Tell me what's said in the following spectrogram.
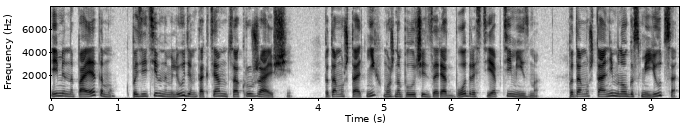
Именно поэтому к позитивным людям так тянутся окружающие, потому что от них можно получить заряд бодрости и оптимизма, потому что они много смеются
